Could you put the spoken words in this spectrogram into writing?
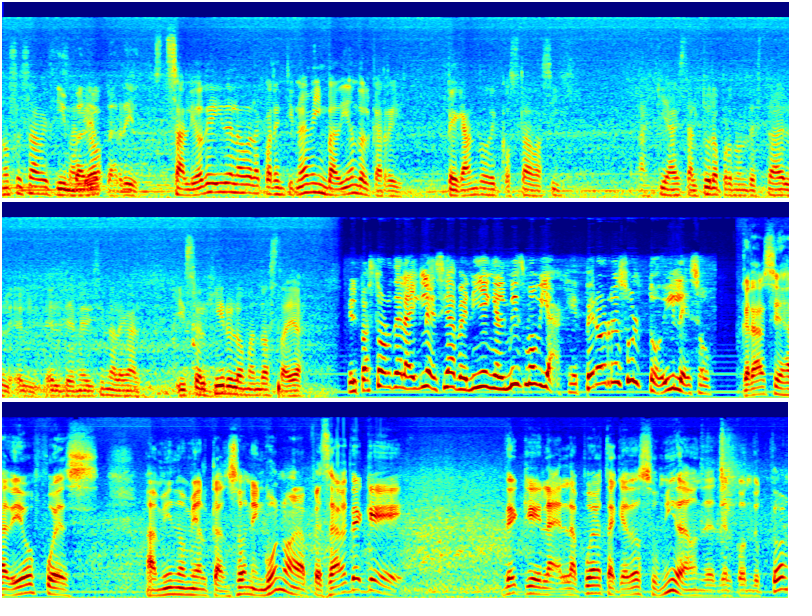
No se sabe si Invadió salió, el carril. salió de ahí del lado de la 49 invadiendo el carril, pegando de costado así, aquí a esta altura por donde está el, el- el de medicina legal. Hizo el giro y lo mandó hasta allá. El pastor de la iglesia venía en el mismo viaje, pero resultó ileso. Gracias a Dios, pues a mí no me alcanzó ninguno, a pesar de que, de que la, la puerta quedó sumida donde, del conductor.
